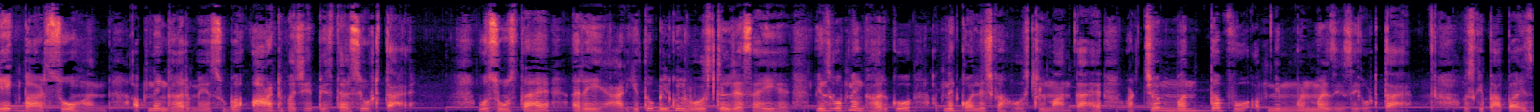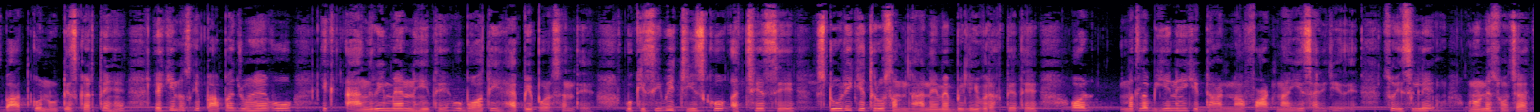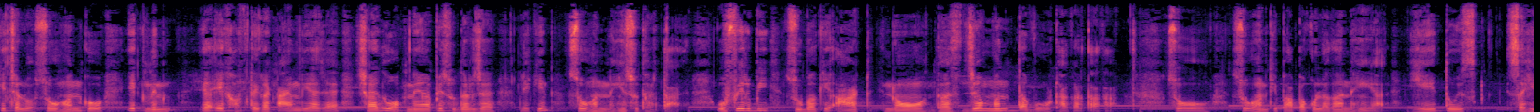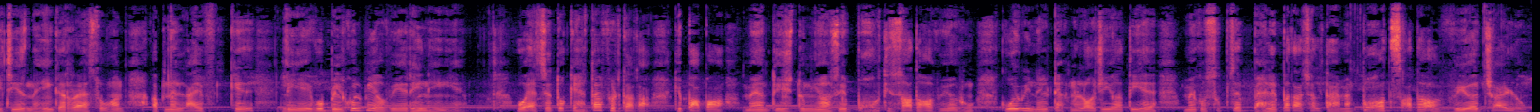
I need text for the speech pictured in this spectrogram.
एक बार सोहन अपने घर में सुबह आठ बजे बिस्तर से उठता है। वो सोचता है, अरे यार, ये तो बिल्कुल हॉस्टल जैसा ही है। मीन्स वो अपने घर को, अपने कॉलेज का हॉस्टल मानता है और जब मन तब वो अपनी मन मर्ज़ी से उठता है। उसके पापा इस बात को नोटिस करते हैं, लेकिन उसके पापा जो हैं, वो एक एंग्री मैन नहीं थे, वो बहुत ही हैप्पी पर्सन थे। वो किसी भी चीज़ को अच्छे से स्टोरी के थ्रू समझाने में बिलीव रखते थे और मतलब ये नहीं कि डांटना, फाटना, ये सारी चीज़ें। सो इसलिए उन्होंने सोचा कि चलो, सोहन को एक दिन या एक हफ़्ते का टाइम दिया जाए, शायद वो अपने आप ही सुधर जाए, लेकिन सोहन नहीं सुधरता है। वो फिर भी सुबह के आठ, नौ, दस, जब मन तब वो उठा करता था। सो सोहन के पापा को लगा, नहीं यार, ये तो इस, सही चीज़ नहीं कर रहा है सोहन। अपने लाइफ के लिए वो बिल्कुल भी अवेयर ही नहीं है। वो ऐसे तो कहता फिरता था कि, पापा, मैं देश दुनिया से बहुत ही ज़्यादा अवेयर हूँ। कोई भी नई टेक्नोलॉजी आती है, मेरे को सबसे पहले पता चलता है, मैं बहुत ज़्यादा अवेयर चाइल्ड हूँ।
